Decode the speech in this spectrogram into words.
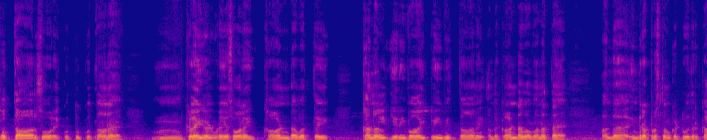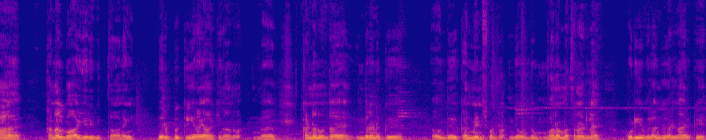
தொத்தார் சோலை கொத்து கொத்தான கிளைகள் உடைய சோலை காண்டவத்தை கனல் எரிவாய் பெய்வித்தானை அந்த காண்டவ வனத்தை அந்த இந்திரபிரஸ்தம் கட்டுவதற்காக கனல்வாய் எரிவித்தானை நெருப்புக்கு இரையாக்கினானவன் கண்ணன் வந்து இந்திரனுக்கு வந்து கன்வின்ஸ் பண்ணுறான் இங்கே வந்து வனம் மாத்திரம் இல்லை கொடி விலங்குகள்லாம் இருக்குது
